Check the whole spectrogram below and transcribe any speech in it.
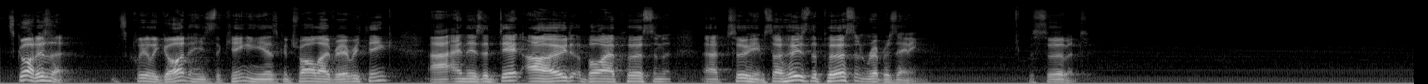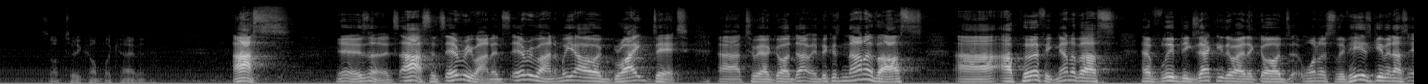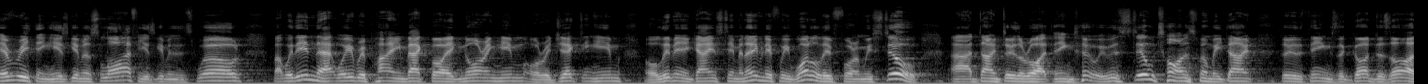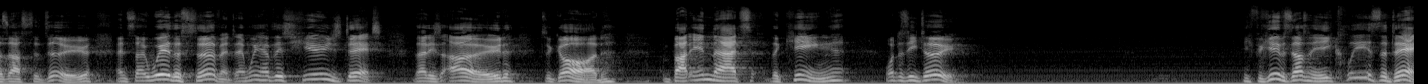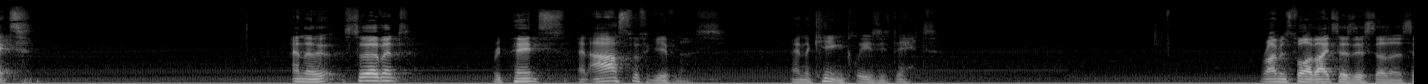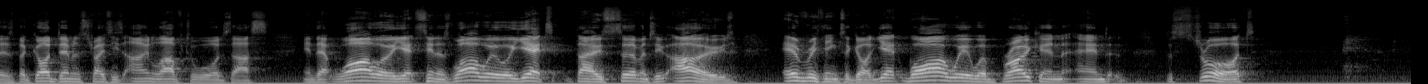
It's God, isn't it? It's clearly God. He's the king, He has control over everything. Uh, and there's a debt owed by a person uh, to Him. So, who's the person representing? The servant. It's not too complicated. Us. Yeah, isn't it? It's us. It's everyone. It's everyone. And We owe a great debt uh, to our God, don't we? Because none of us uh, are perfect. None of us have lived exactly the way that God wants us to live. He has given us everything. He has given us life. He has given us this world. But within that, we're repaying back by ignoring Him or rejecting Him or living against Him. And even if we want to live for Him, we still uh, don't do the right thing, do we? There's still times when we don't do the things that God desires us to do. And so we're the servant, and we have this huge debt that is owed to God. But in that, the king, what does he do? He forgives, doesn't he? He clears the debt. And the servant repents and asks for forgiveness. And the king clears his debt. Romans 5 8 says this, doesn't it? It says, But God demonstrates his own love towards us in that while we were yet sinners, while we were yet those servants who owed everything to God, yet while we were broken and distraught,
